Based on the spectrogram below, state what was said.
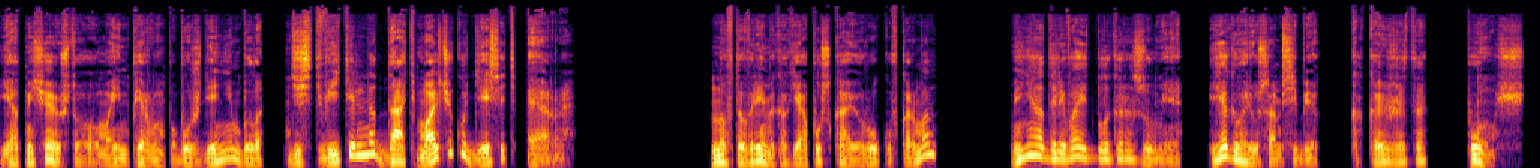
Я отмечаю, что моим первым побуждением было действительно дать мальчику десять эры. Но в то время, как я опускаю руку в карман, меня одолевает благоразумие, я говорю сам себе, какая же это помощь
